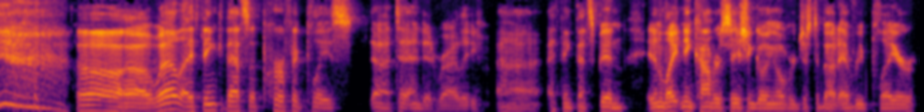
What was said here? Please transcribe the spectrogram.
uh, well, I think that's a perfect place uh, to end it, Riley. Uh, I think that's been an enlightening conversation going over just about every player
